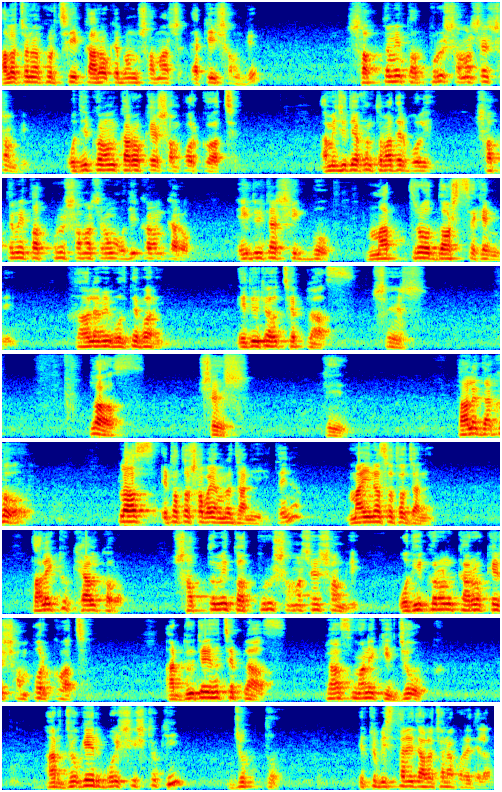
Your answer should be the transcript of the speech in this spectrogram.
আলোচনা করছি কারক এবং সমাস একই সঙ্গে। সপ্তমী তৎপুরুষ সমাসের সঙ্গে অধিকরণ কারকের সম্পর্ক আছে। আমি যদি এখন তোমাদের বলি, সপ্তমী তৎপুরুষ সমাস এবং অধিকরণ কারক, এই দুইটা শিখব মাত্র দশ সেকেন্ডে তাহলে আমি বলতে পারি, এই দুইটা হচ্ছে প্লাস, শেষ। প্লাস, শেষ, কি? তাহলে দেখো, প্লাস এটা তো সবাই আমরা জানি, তাই না? মাইনাসও তো জানি। তাহলে একটু খেয়াল করো। সপ্তমী তৎপুরুষ সমাসের সঙ্গে অধিকরণ কারকের সম্পর্ক আছে। আর দুইটাই হচ্ছে প্লাস। প্লাস মানে কি? যোগ। আর যোগের বৈশিষ্ট্য কি? যুক্ত। একটু বিস্তারিত আলোচনা করে দিলাম।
